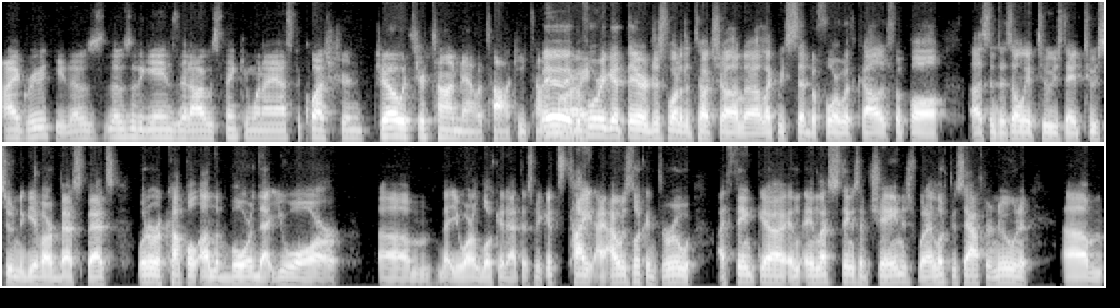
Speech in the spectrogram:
I agree with you. Those those are the games that I was thinking when I asked the question. Joe, it's your time now. It's hockey time. Wait, wait, before we get there, just wanted to touch on, uh, like we said before with college football, uh, since it's only Tuesday, too soon to give our best bets. What are a couple on the board that you are um, that you are looking at this week? It's tight. I, I was looking through. I think uh, unless things have changed, when I looked this afternoon, um,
